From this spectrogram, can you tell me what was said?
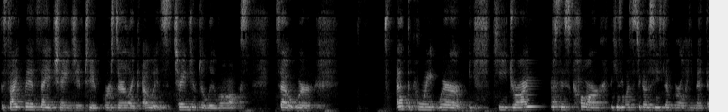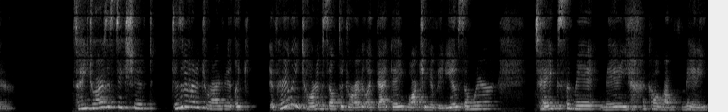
The psych meds they had changed him to, of course, they're like, oh, it's changed him to Luvox. So we're at the point where he drives this car because he wants to go see some girl he met there. So he drives a stick shift, doesn't know how to drive it. Like apparently he taught himself to drive it like that day watching a video somewhere. Takes the man, Manny, I call him Manny,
